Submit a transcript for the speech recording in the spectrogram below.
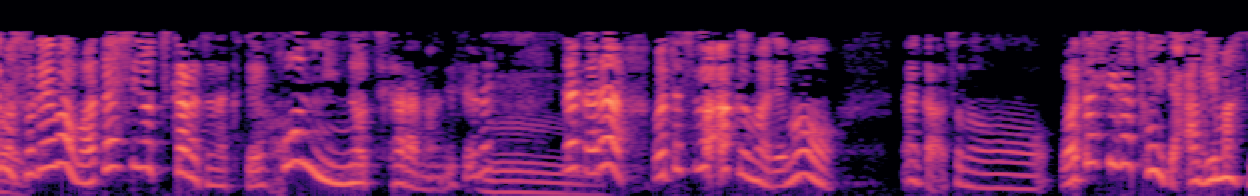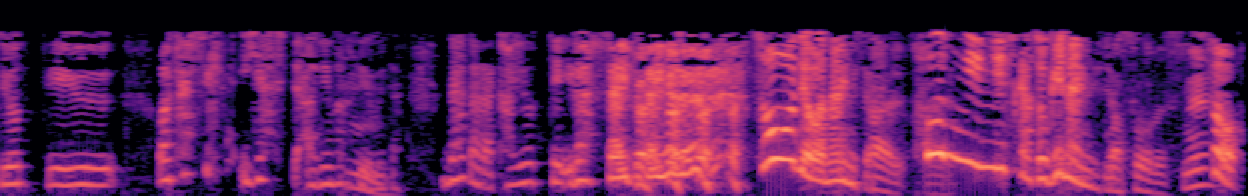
でもはいそれは私の力じゃなくて、本人の力なんですよね。ねだから、私はあくまでも、なんか、その、私が解いてあげますよっていう、私が癒してあげますよみたいな。だから通っていらっしゃいとかいう、そうではないんですよ。はい本人にしか解けないんですまあよ。そうですね。そ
